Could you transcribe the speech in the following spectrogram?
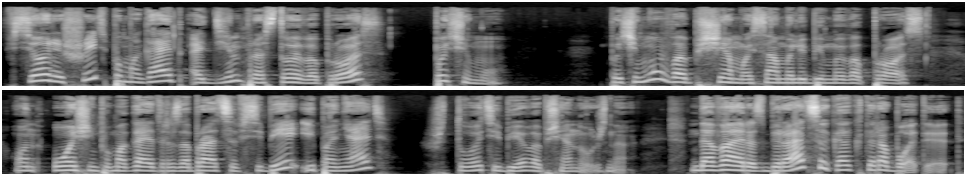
Все решить помогает один простой вопрос – почему? Почему вообще мой самый любимый вопрос? Он очень помогает разобраться в себе и понять, что тебе вообще нужно. Давай разбираться, как это работает.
